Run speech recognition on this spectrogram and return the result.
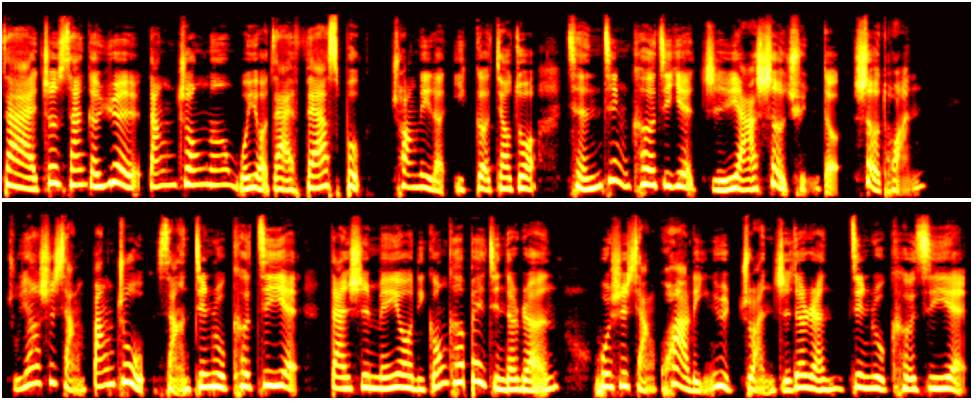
在这三个月当中呢，我有在 Facebook。创立了一个叫做“前进科技业职涯社群”的社团，主要是想帮助想进入科技业但是没有理工科背景的人，或是想跨领域转职的人进入科技业。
